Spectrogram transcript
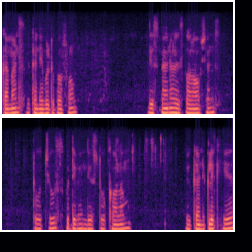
commands we can able to perform. This panel is for options to choose between these two columns you can click here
